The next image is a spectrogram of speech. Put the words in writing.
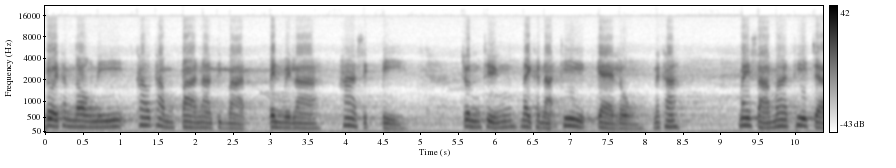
โดยทำนองนี้เข้าทำปานาติบาตเป็นเวลาห้าสิบปี จนถึงในขณะที่แก่ลงนะคะ ไม่สามารถที่จะ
